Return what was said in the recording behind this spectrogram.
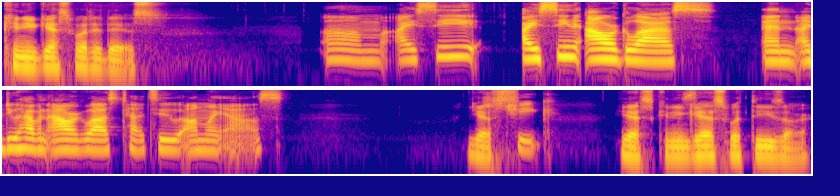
Can you guess what it is? Um, I see. I see an hourglass, and I do have an hourglass tattoo on my ass Yes. cheek. Yes, can you guess what these are?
